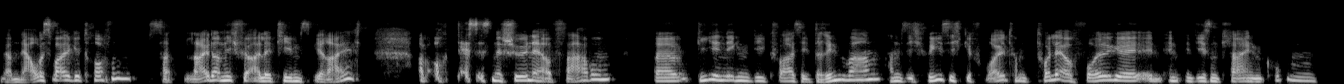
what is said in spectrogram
Wir haben eine Auswahl getroffen. Es hat leider nicht für alle Teams gereicht. Aber auch das ist eine schöne Erfahrung. Äh, diejenigen, die quasi drin waren, haben sich riesig gefreut, haben tolle Erfolge in, in, in diesen kleinen Gruppen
